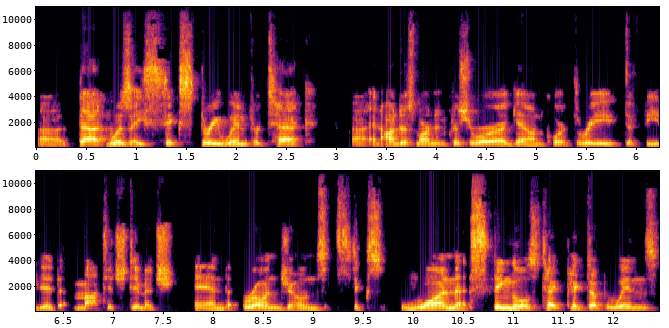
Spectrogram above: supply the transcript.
Uh, that was a 6 3 win for Tech. Uh, and Andres Martin and Krish Arora again on court three defeated Matic Dimic and Rowan Jones 6 1. Singles Tech picked up wins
